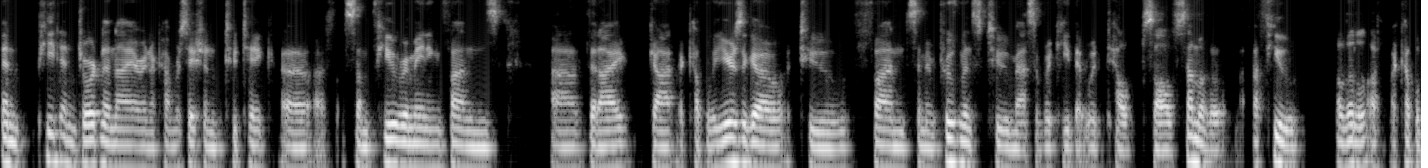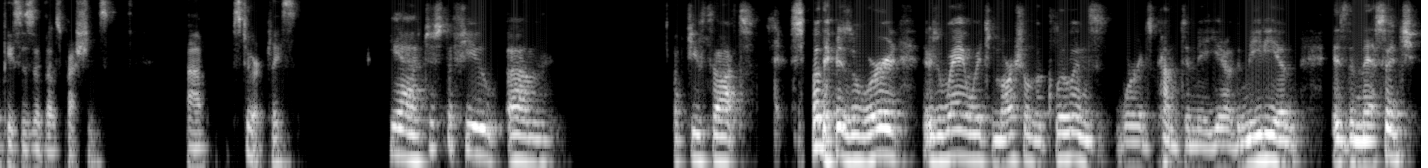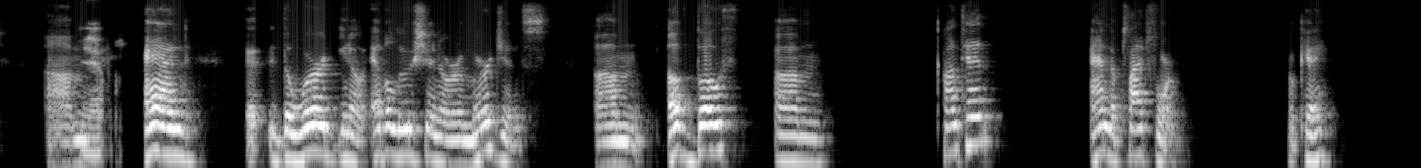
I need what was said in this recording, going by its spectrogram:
and Pete and Jordan and I are in a conversation to take uh, some few remaining funds uh, that I got a couple of years ago to fund some improvements to Massive Wiki that would help solve some of the, a few, a little, a, a couple pieces of those questions. Uh, Stuart, please. Yeah, just a few um, a few thoughts. So there's a word, there's a way in which Marshall McLuhan's words come to me. You know, the medium is the message. Um, Yeah. and uh, the word, you know, evolution or emergence um, of both um, content and the platform. Okay.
